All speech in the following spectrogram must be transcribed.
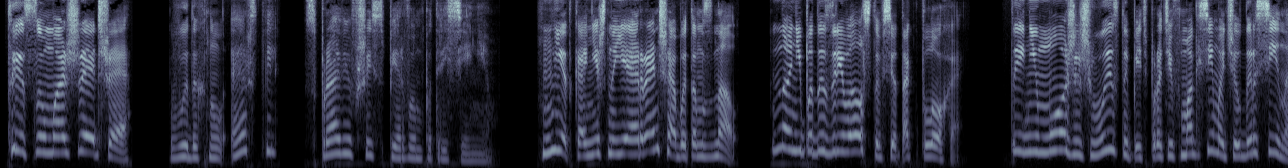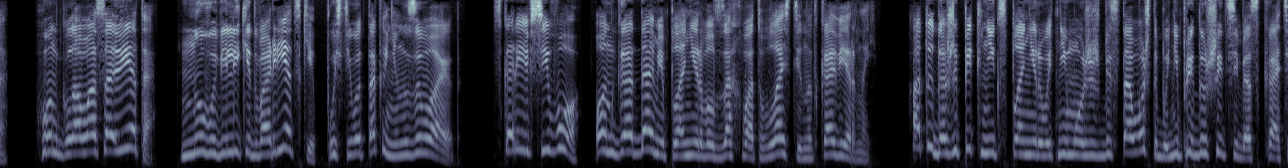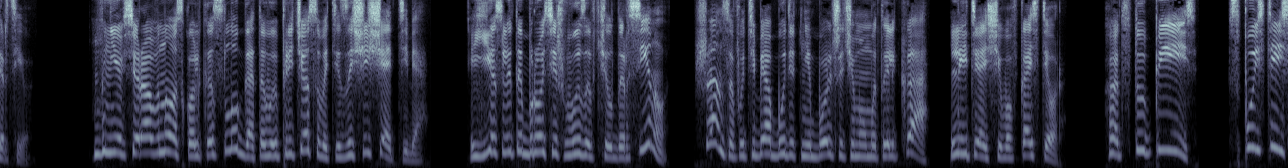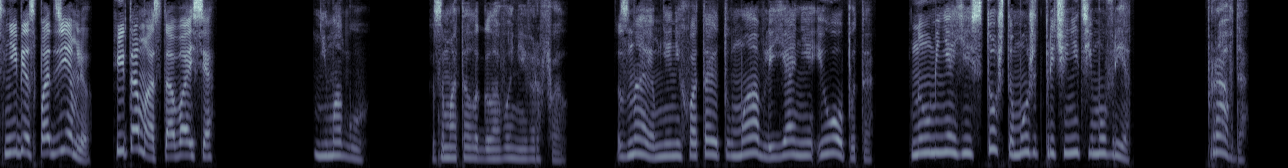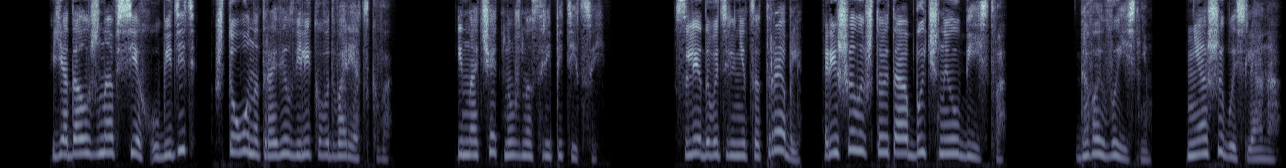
«Ты сумасшедшая!» — выдохнул Эрствель, справившись с первым потрясением. «Нет, конечно, я и раньше об этом знал, но не подозревал, что все так плохо. Ты не можешь выступить против Максима Челдерсина. Он глава совета, новый великий дворецкий, пусть его так и не называют. Скорее всего, он годами планировал захват власти над каверной. А ты даже пикник спланировать не можешь без того, чтобы не придушить себя скатертью. Мне все равно, сколько слуг готовы причесывать и защищать тебя. Если ты бросишь вызов Чилдерсину, шансов у тебя будет не больше, чем у мотылька, летящего в костер. Отступись! Спустись с небес под землю и там оставайся!» «Не могу», — замотала головой Неверфелл. «Знаю, мне не хватает ума, влияния и опыта, но у меня есть то, что может причинить ему вред. Правда. Я должна всех убедить, что он отравил великого дворецкого. И начать нужно с репетиций. Следовательница Требль решила, что это обычное убийство. Давай выясним, не ошиблась ли она.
